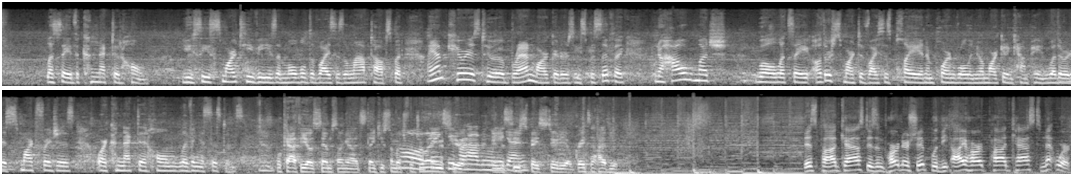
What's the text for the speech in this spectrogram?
let's say, the connected home, you see smart TVs and mobile devices and laptops. But I am curious to brand marketers in specific, you know, how much will, let's say, other smart devices play an important role in your marketing campaign, whether it is smart fridges or connected home living assistants? Well, Kathy O, Samsung Ads, thank you so much oh, for joining us here for having me in the again. C-Space studio. Great to have you. This podcast is in partnership with the iHeart Podcast Network.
